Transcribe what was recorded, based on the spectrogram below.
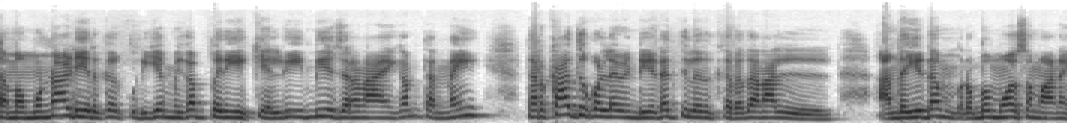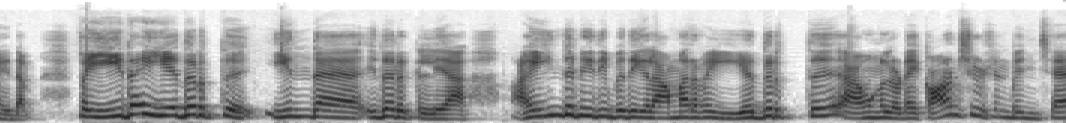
நம்ம முன்னாடி இருக்கக்கூடிய மிகப்பெரிய கேள்வி. இந்திய ஜனநாயகம் தன்னை தற்காத்து கொள்ள வேண்டிய இடத்தில் இருக்கிறது. ஆனால் அந்த இடம் ரொம்ப மோசமான இடம். இப்போ இதை எதிர்த்து இந்த இது இருக்கு இல்லையா? ஐந்து நீதிபதிகள் அமர்வை எதிர்த்து அவங்களுடைய கான்ஸ்டியூஷன் பெஞ்சை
